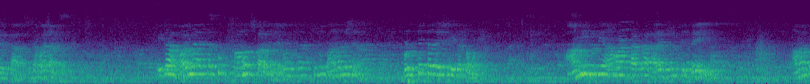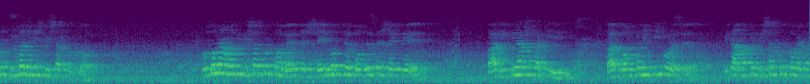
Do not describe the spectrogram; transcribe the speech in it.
হাতের কাজ, এটা হয় না। এটা হয় না একটা খুব সহজ কারণে, এবং এটা শুধু বাংলাদেশে না, প্রত্যেকটা দেশে এটা সমস্যা। আমি যদি আমার টাকা আরেকজনকে দেই, আমাকে দুটা জিনিস বিশ্বাস করতে হবে। প্রথমে আমাকে বিশ্বাস করতে হবে যে সেই লোক যে বলতেছে সে কে, তার ইতিহাসটা কি, তার কোম্পানি কি করেছে, এটা আমাকে বিশ্বাস করতে হবে, এটা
